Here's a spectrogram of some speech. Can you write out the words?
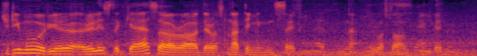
Did you move, you release the gas or uh, there was nothing inside? nothing. No, it was all empty. Mm.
